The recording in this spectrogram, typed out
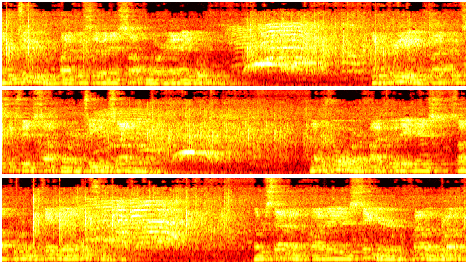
Number two, five foot seven inch sophomore, Addie Bolton. Number three, five foot six inch sophomore, Tegan Sadler. Number four, five foot eight inch sophomore, Michaela Olson. Number seven, five eight inch senior, Fallon Wells.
